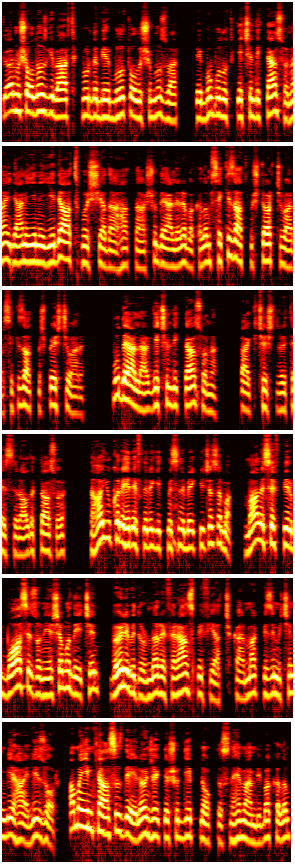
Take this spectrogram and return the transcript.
Görmüş olduğunuz gibi artık burada bir bulut oluşumumuz var ve bu bulut geçildikten sonra yani yine 7.60 ya da hatta şu değerlere bakalım 8.64 civarı 8.65 civarı bu değerler geçildikten sonra belki çeşitli testleri aldıktan sonra daha yukarı hedeflere gitmesini bekleyeceğiz ama maalesef bir boğa sezonu yaşamadığı için böyle bir durumda referans bir fiyat çıkarmak bizim için bir hayli zor. Ama imkansız değil. Öncelikle şu dip noktasına hemen bir bakalım.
